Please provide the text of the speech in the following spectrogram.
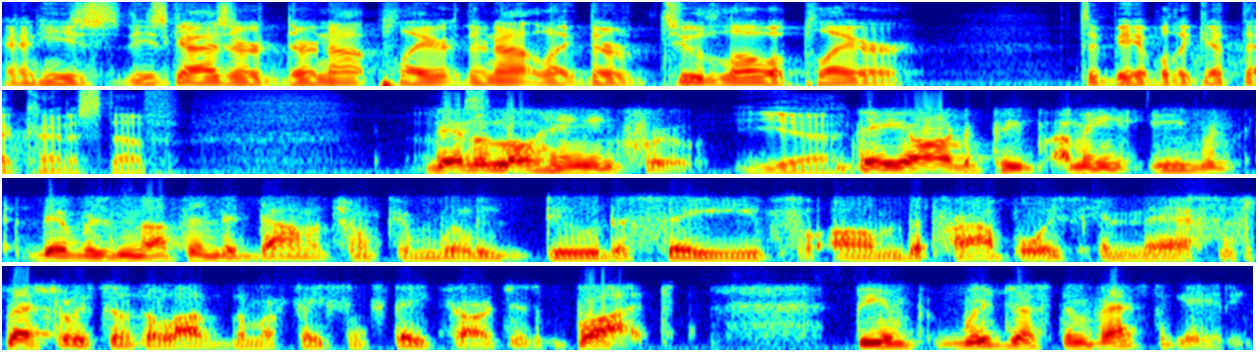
And he's these guys are they're not player they're not like they're too low a player to be able to get that kind of stuff. They're the low hanging fruit. Yeah, They are the people. I mean, even there was nothing that Donald Trump can really do to save um, the Proud Boys in this, especially since a lot of them are facing state charges. But the, we're just investigating.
